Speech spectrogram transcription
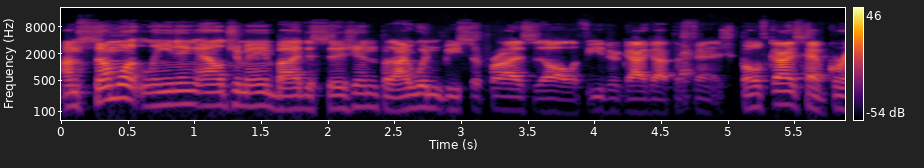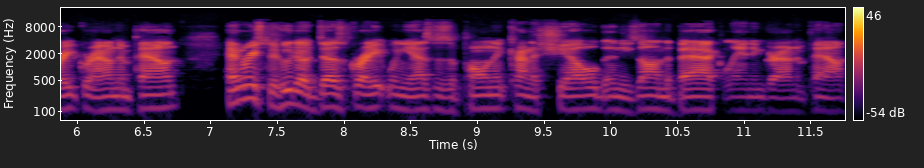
I'm somewhat leaning Aljamain by decision, but I wouldn't be surprised at all if either guy got the finish. Both guys have great ground and pound. Henry Cejudo does great when he has his opponent kind of shelled and he's on the back, landing ground and pound.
